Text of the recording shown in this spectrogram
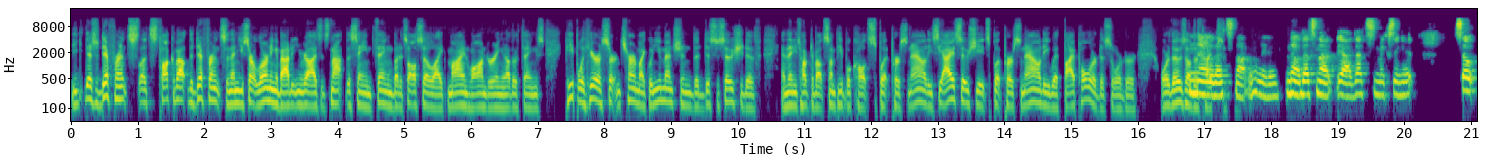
you, there's a difference. Let's talk about the difference. And then you start learning about it and you realize it's not the same thing, but it's also like mind wandering and other things. People hear a certain term, like when you mentioned the dissociative, and then you talked about some people call it split personality. See, I associate split personality with bipolar disorder or those other no, types. that's not related. No, that's not. Yeah, that's mixing it. So,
